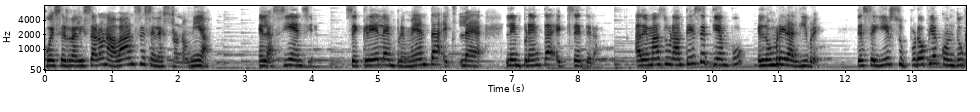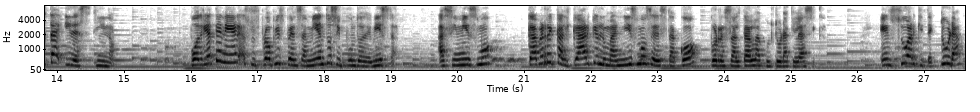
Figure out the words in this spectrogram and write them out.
pues se realizaron avances en la astronomía, en la ciencia, se cree la imprenta, la, la imprenta, etc. Además, durante ese tiempo, el hombre era libre, de seguir su propia conducta y destino. Podría tener sus propios pensamientos y punto de vista. Asimismo, cabe recalcar que el humanismo se destacó por resaltar la cultura clásica. En su arquitectura,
